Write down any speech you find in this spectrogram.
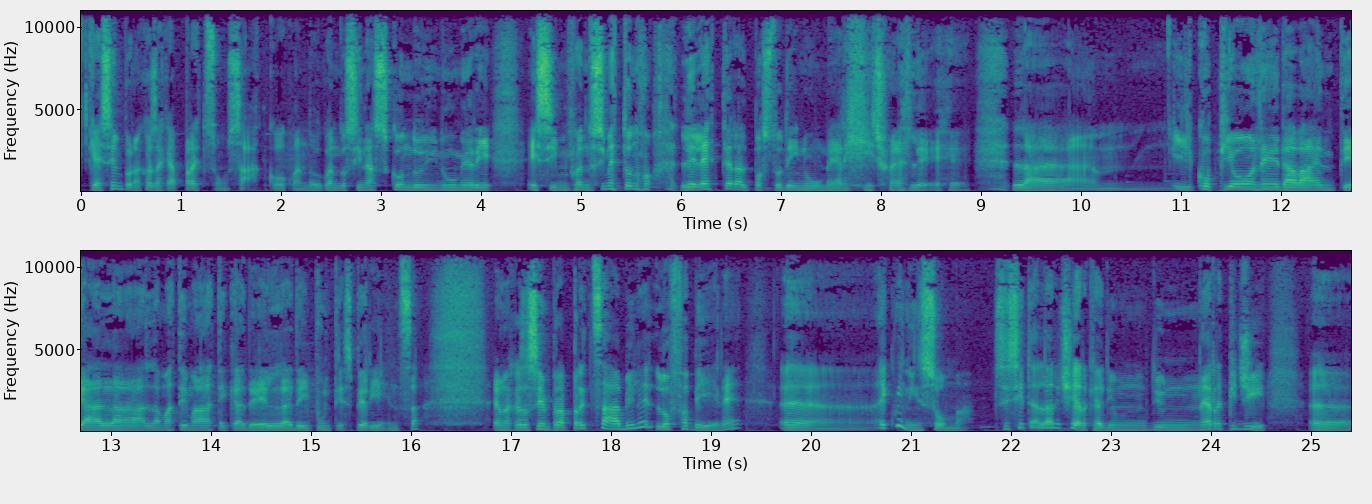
che è sempre una cosa che apprezzo un sacco, quando, quando si nascondono i numeri e si, quando si mettono le lettere al posto dei numeri, cioè le, la, il copione davanti alla, alla matematica del, dei punti esperienza. È una cosa sempre apprezzabile, lo fa bene eh, e quindi insomma se siete alla ricerca di un, di un RPG eh,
